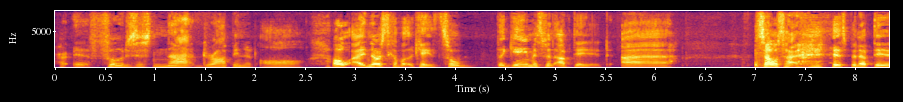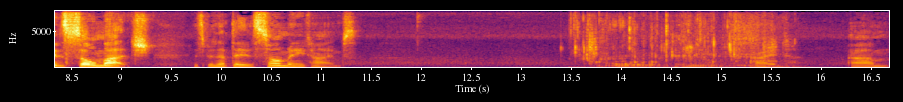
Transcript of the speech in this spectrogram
her, uh, food is just not dropping at all. Oh, I noticed a couple. Okay, so the game has been updated. Uh, so time. It's been updated so much. It's been updated so many times. All right. Um,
